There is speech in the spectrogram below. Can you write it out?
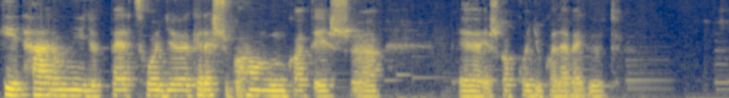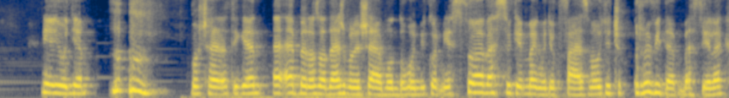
két, három, négy, öt perc, hogy keressük a hangunkat, és, és kapkodjuk a levegőt. Milyen jó, ugye, bocsánat, igen, e, ebben az adásban is elmondom, hogy mikor mi ezt fölvesszük, én meg vagyok fázva, úgyhogy csak röviden beszélek,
